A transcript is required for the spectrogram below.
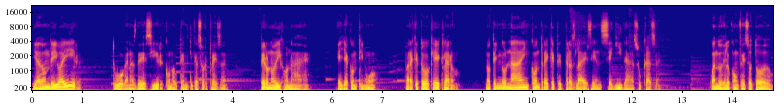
¿Y a dónde iba a ir? Tuvo ganas de decir con auténtica sorpresa, pero no dijo nada. Ella continuó. Para que todo quede claro, no tengo nada en contra de que te traslades enseguida a su casa. Cuando se lo confesó todo,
